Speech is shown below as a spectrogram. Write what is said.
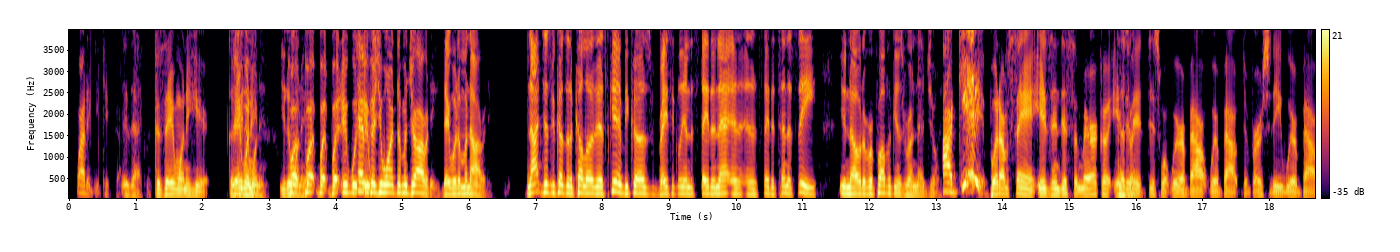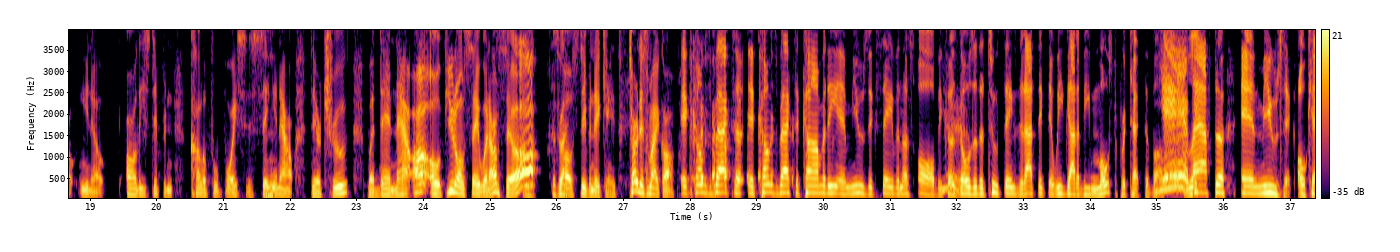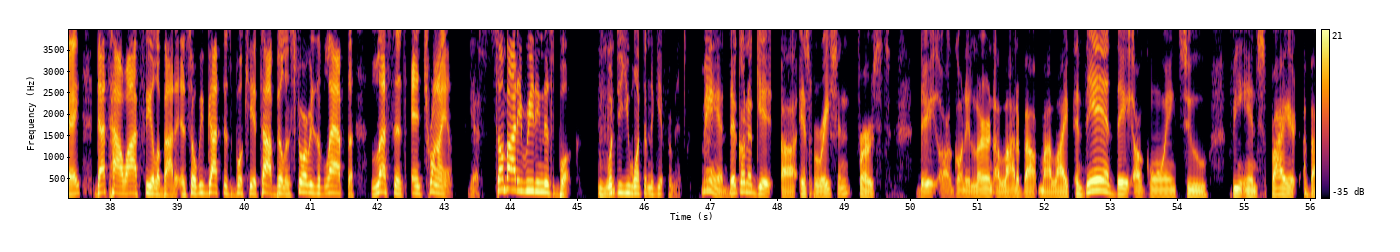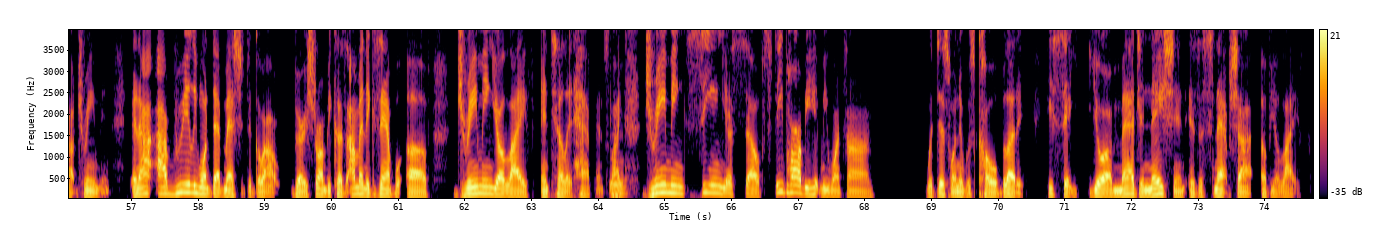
Why they get kicked out? Exactly. Because they want to hear it. Because They want to. You didn't want But to. but but but it was and it- because you weren't the majority, they were the minority. Not just because of the color of their skin, because basically in the state of Na- in, in the state of Tennessee, you know, the Republicans run that joint. I get it, but I'm saying, isn't this America? Isn't right. it this what we're about? We're about diversity. We're about, you know, all these different colorful voices Mm-hmm. singing out their truth. But then now, uh oh, if you don't say what I'm saying, oh, That's right. oh, Stephen A. King, turn this mic off. it comes back to it comes back to comedy and music saving us all because Yeah. those are the two things that I think that we've got to be most protective of. Yeah, Laughter and music, okay? That's how I feel about it. And so we've got this book here, Top Billing, Stories of Laughter, Lessons and Triumph. Yes. Somebody reading this book, Mhm. what do you want them to get from it? Man, they're going to get uh, inspiration first. They are going to learn a lot about my life, and then they are going to be inspired about dreaming. And I, I really want that message to go out very strong because I'm an example of dreaming your life until it happens. Like dreaming, seeing yourself. Steve Harvey hit me one time with this one. It was cold blooded. He said, Your imagination is a snapshot of your life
